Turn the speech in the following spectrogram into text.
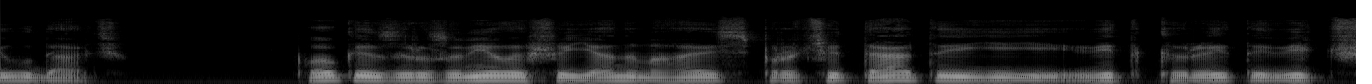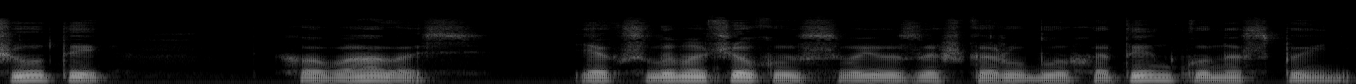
і удачу. Поки зрозуміла, що я намагаюсь прочитати її, відкрити, відчути, ховалась, як слимачок у свою зашкарублу хатинку на спині.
